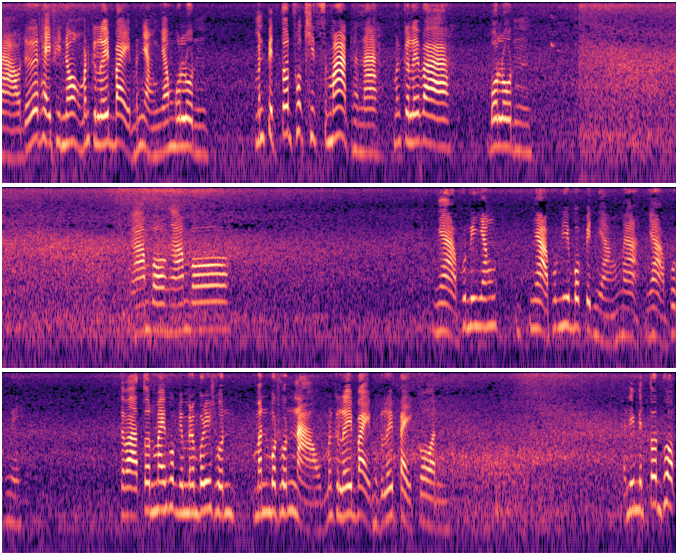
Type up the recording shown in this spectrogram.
หนาวเด้อไทยพี่น้องมันก็เลยใบมันหยังยังบ่หลนมันเป็นต้นพวกคริสต์มาสนนะมันก็เลยว่าบ่หลนงามบ่งามบ่ หญ้าพวกนี้ยังหญ้าพวกนี้บ่เป็นหยังนะหญ้าพวกนี้ แต่ว่าต้นไม้พวกนี้มันบริทน มันบทนหนาว มันก็เลยใบมันก็เลยไปก่อน อันนี้เป็นต้นพวก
